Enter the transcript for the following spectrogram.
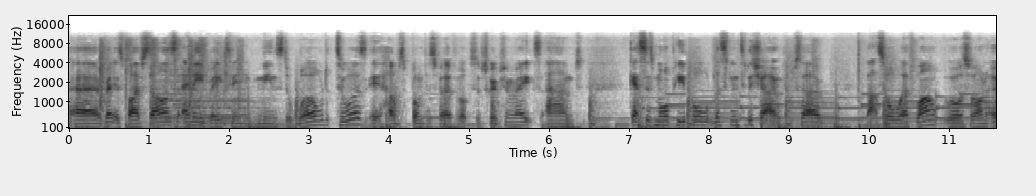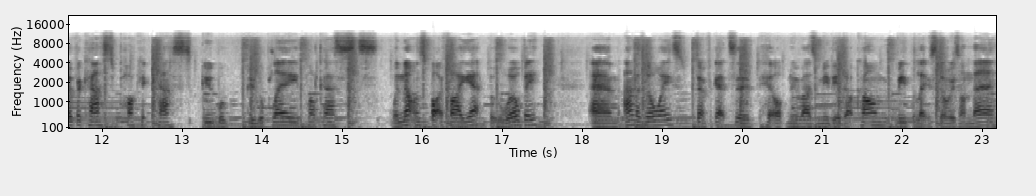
Uh, rate us five stars. Any rating means the world to us. It helps bump us further up subscription rates and gets us more people listening to the show. So that's all worthwhile. We're also on Overcast, Pocket Cast, Google Google Play podcasts. We're not on Spotify yet, but we will be. Um, and as always, don't forget to hit up newrisingmedia.com, read the latest stories on there.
